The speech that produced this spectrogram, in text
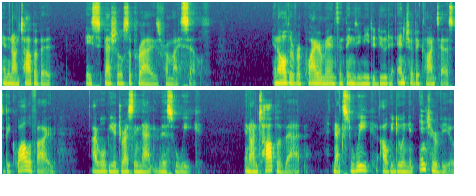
and then on top of it, a special surprise from myself. And all the requirements and things you need to do to enter the contest to be qualified, I will be addressing that this week. And on top of that, next week I'll be doing an interview,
